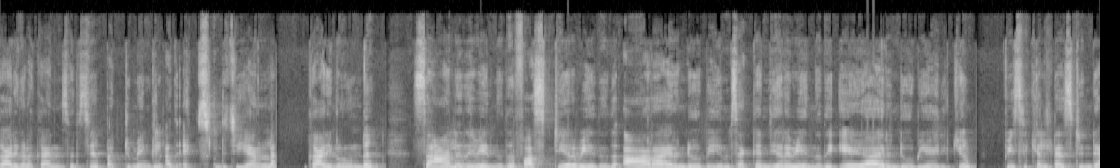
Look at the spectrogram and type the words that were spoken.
കാര്യങ്ങളൊക്കെ അനുസരിച്ച് പറ്റുമെങ്കിൽ അത് എക്സ്റ്റെൻഡ് ചെയ്യാനുള്ള കാര്യങ്ങളുണ്ട്. സാലറി വരുന്നത് ഫസ്റ്റ് ഇയർ വരുന്നത് ആറായിരം രൂപയും സെക്കൻഡ് ഇയർ വരുന്നത് ഏഴായിരം രൂപയായിരിക്കും. ഫിസിക്കൽ ടെസ്റ്റിന്റെ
